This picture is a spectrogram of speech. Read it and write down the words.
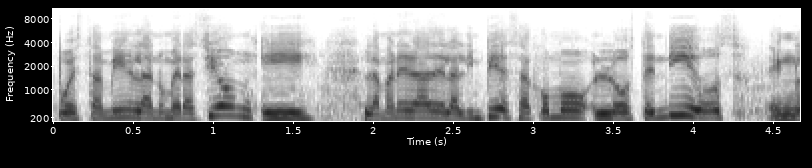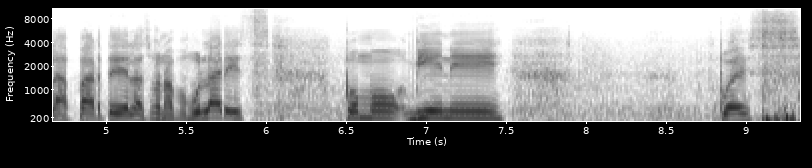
pues también la numeración y la manera de la limpieza, como los tendidos en la parte de las zonas populares, como viene pues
